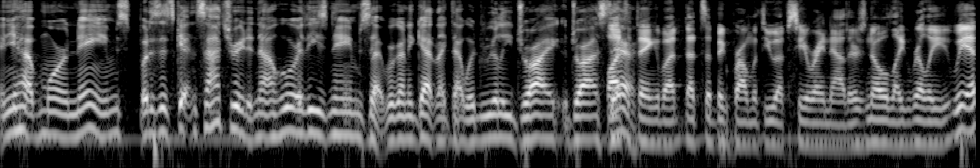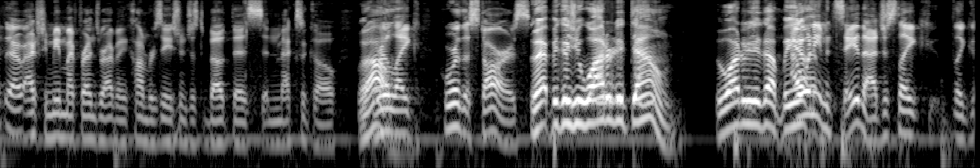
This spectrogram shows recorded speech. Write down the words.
and you have more names, but as it's getting saturated now, who are these names that we're going to get like that would really draw draw us Well, there? that's the thing, but that's a big problem with UFC right now. There's no like really. We had, actually, me and my friends were having a conversation just about this in Mexico. Wow. We're like, who are the stars? Yeah, because you watered it down, you watered it up. But I yeah, wouldn't even say that. Just like like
